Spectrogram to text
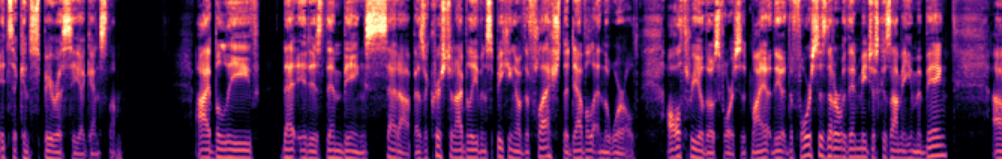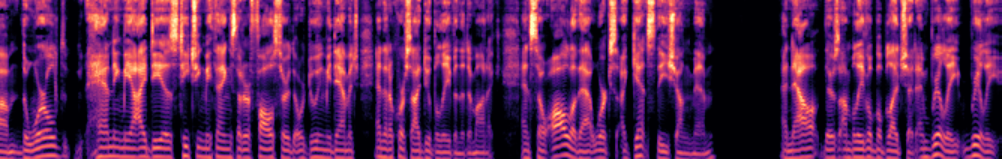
it's a conspiracy against them. I believe that it is them being set up. As a Christian, I believe in speaking of the flesh, the devil, and the world. All three of those forces. My the, the forces that are within me just because I'm a human being, um, the world handing me ideas, teaching me things that are false or, or doing me damage, and then of course I do believe in the demonic. And so all of that works against these young men and now there's unbelievable bloodshed. And really, really,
